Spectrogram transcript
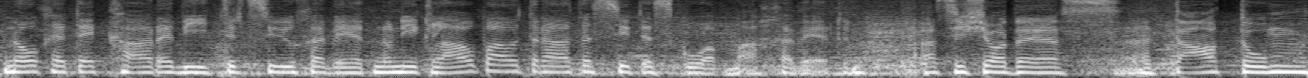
nachher den Karren weiterziehen werden. Und ich glaube auch daran, dass sie das gut machen werden. Es ist ja das Datum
